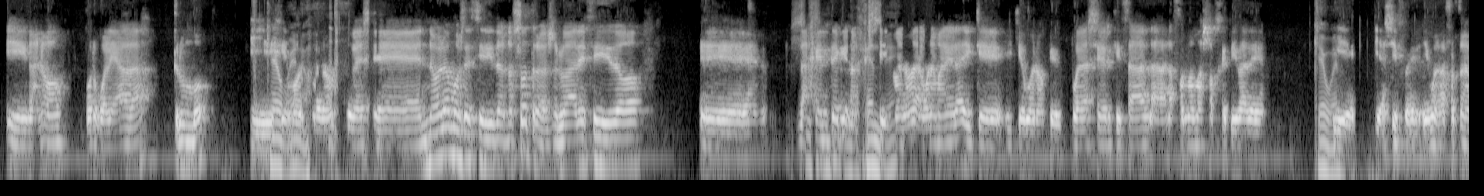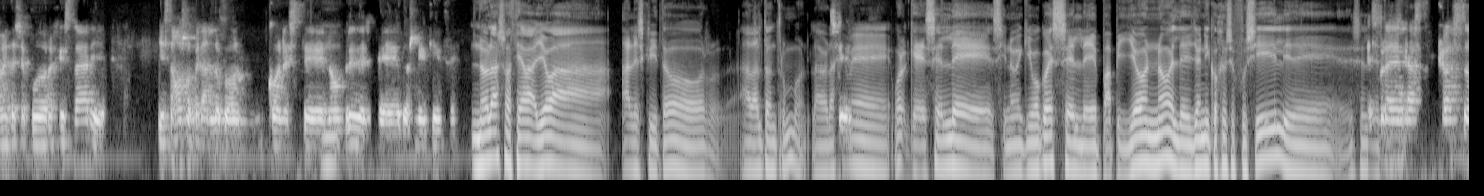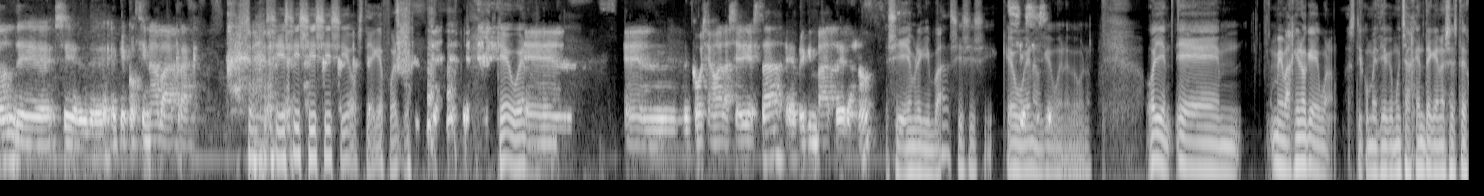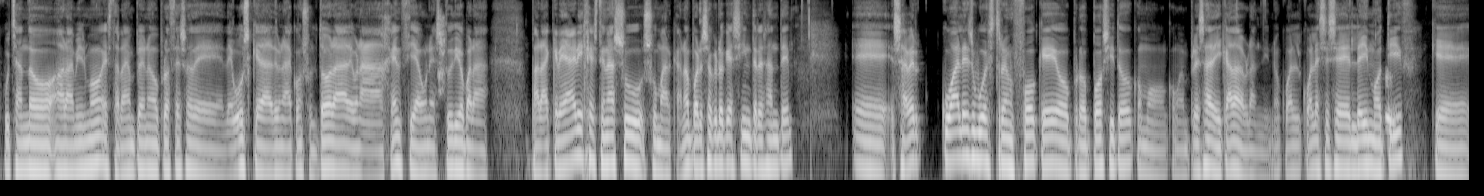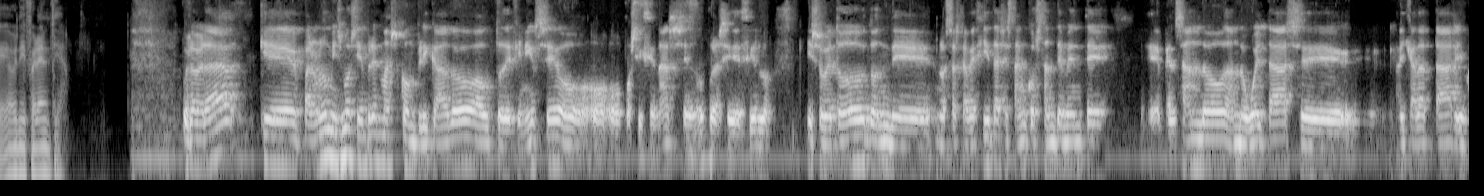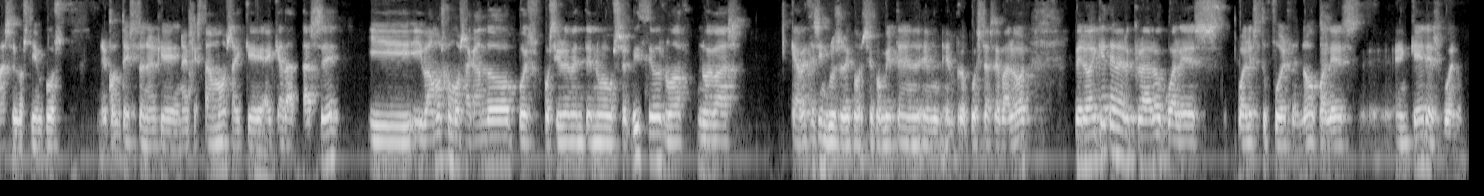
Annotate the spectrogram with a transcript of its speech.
Y ganó por goleada Trumbo, y dijimos, bueno. pues eh, no lo hemos decidido nosotros, lo ha decidido eh, la gente que nos estima, ¿no? De alguna manera y que, y que, bueno, que pueda ser quizá la, forma más objetiva de... Qué bueno. y, así fue. Y bueno, afortunadamente se pudo registrar y, y estamos operando con, con este mm. nombre desde 2015. No lo asociaba yo al escritor a Dalton Trumbo. La verdad que me. Bueno, que es el de, si no me equivoco, es el de Papillón, ¿no? El de Johnny cogió su fusil. Y es el Brian Cranston, de, sí, el, de, el que cocinaba a crack. Sí, sí, sí, sí, sí, hostia, qué fuerte. qué bueno. ¿Cómo se llama la serie esta? Eh, Breaking Bad era, ¿no? Sí, en Breaking Bad, sí, sí, sí. Qué bueno, qué bueno, qué bueno. Oye, em, me imagino que, bueno, estoy convencido que mucha gente que nos esté escuchando ahora mismo estará en pleno proceso de, búsqueda de una consultora, de una agencia, un estudio para, para crear y gestionar su, marca, ¿no? Por eso creo que es interesante eh, saber cuál es vuestro enfoque o propósito como, empresa dedicada al branding, ¿no? ¿Cuál, ¿Cuál es ese leitmotiv que os diferencia? Pues la verdad que para uno mismo siempre es más complicado autodefinirse o, posicionarse, ¿no? por así decirlo. Y sobre todo donde nuestras cabecitas están constantemente eh, pensando, dando vueltas, eh, hay que adaptar y más en los tiempos, en el contexto en el que, en el que estamos, hay que, hay que adaptarse y, vamos como sacando pues posiblemente nuevos servicios, nuevas, nuevas que a veces incluso se, convierten en propuestas de valor pero hay que tener claro cuál es, cuál es tu fuerte, ¿no? Cuál es, eh, en qué eres bueno.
